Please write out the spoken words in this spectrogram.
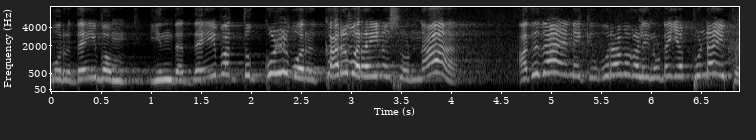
ஒரு தெய்வம் இந்த தெய்வத்துக்குள் ஒரு கருவறைன்னு சொன்னா அதுதான் இன்னைக்கு உறவுகளினுடைய பிணைப்பு.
